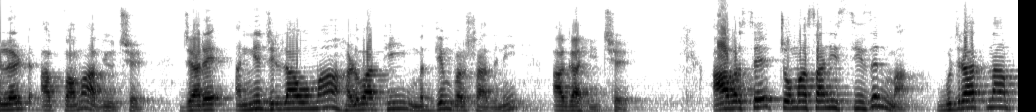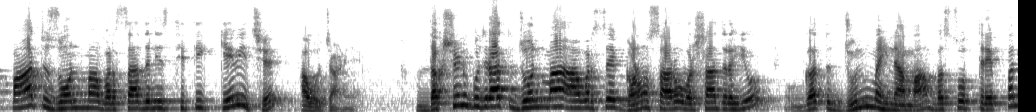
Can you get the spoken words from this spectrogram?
એલર્ટ આપવામાં આવ્યું છે. જ્યારે અન્ય જિલ્લાઓમાં હળવાથી મધ્યમ વરસાદની આગાહી છે. આ વર્ષે ચોમાસાની સિઝનમાં ગુજરાતના પાંચ ઝોનમાં વરસાદની સ્થિતિ કેવી છે, આવો જાણીએ. દક્ષિણ ગુજરાત ઝોનમાં આ વર્ષે ઘણો સારો વરસાદ રહ્યો. ગત જૂન મહિનામાં બસો ત્રેપન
